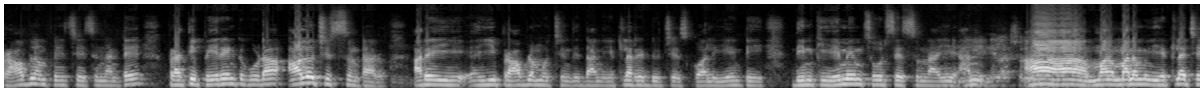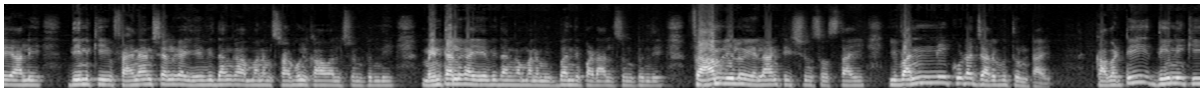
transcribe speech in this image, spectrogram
ప్రాబ్లం ఫేస్ చేసిందంటే ప్రతి పేరెంట్ కూడా ఆలోచిస్తుంటారు. అరే ఈ- ప్రాబ్లం వచ్చింది దాన్ని ఎట్లా రెడ్యూస్ చేసుకోవాలి ఏంటి దీనికి ఏమేం సోర్సెస్ ఉన్నాయి అని మనం ఎట్లా చేయాలి దీనికి ఫైనాన్షియల్గా ఏ విధంగా మనం స్ట్రగుల్ కావాల్సి ఉంటుంది మెంటల్గా ఏ విధంగా మనం ఇబ్బంది పడాల్సి ఉంటుంది ఫ్యామిలీలో ఎలాంటి ఇష్యూస్ వస్తాయి ఇవన్నీ కూడా జరుగుతుంటాయి. కాబట్టి దీనికి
